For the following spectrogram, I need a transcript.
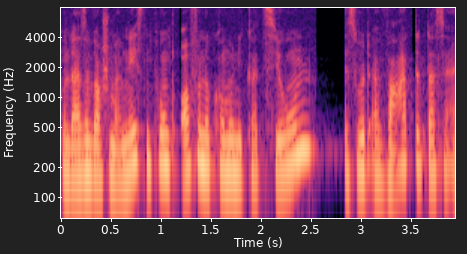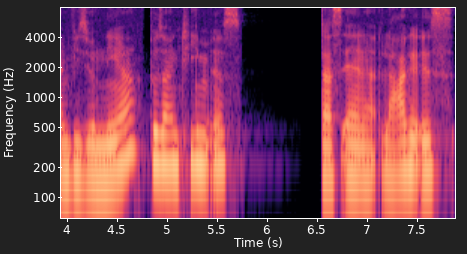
Und da sind wir auch schon beim nächsten Punkt, offene Kommunikation. Es wird erwartet, dass er ein Visionär für sein Team ist, dass er in der Lage ist,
